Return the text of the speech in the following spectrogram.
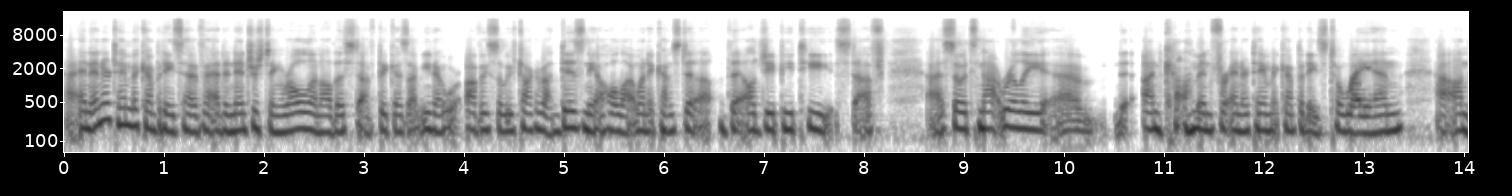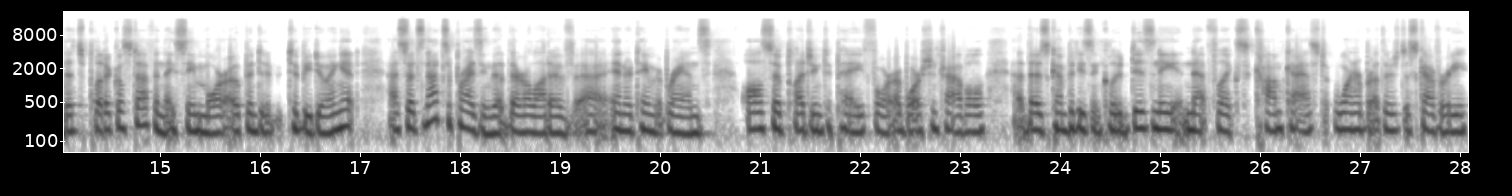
uh, and entertainment companies have had an interesting role in all this stuff because, um, you know, obviously we've talked about Disney a whole lot when it comes to the LGBT stuff. Uh, so it's not really uh, uncommon for entertainment companies to weigh in uh, on this political stuff, and they seem more open to, to be doing it. So it's not surprising that there are a lot of entertainment brands also pledging to pay for abortion travel. Uh, those companies include Disney, Netflix, Comcast, Warner Brothers Discovery,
